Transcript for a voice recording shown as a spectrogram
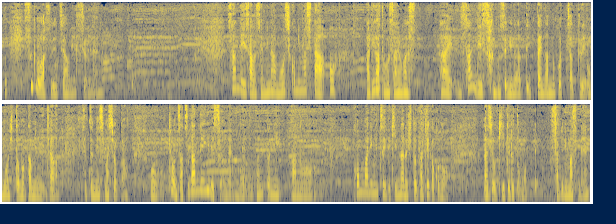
すぐ忘れちゃうんですよね。サンディさんのセミナー申し込みました。おありがとうございます。はい。サンディさんのセミナーって一体何のこっちゃって思う人のためにじゃあ説明しましょうか。もう今日雑談でいいですよね。もう本当にあのこんまりについて気になる人だけがこのラジオを聴いてると思って。喋りますね。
